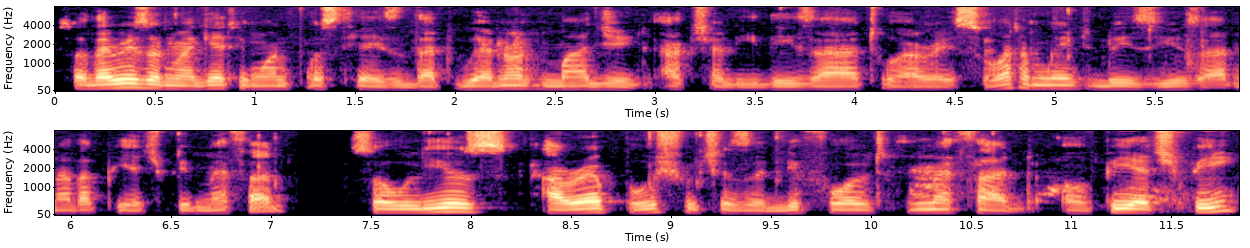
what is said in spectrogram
So the reason we're getting one post here is that we are not merging actually these are two arrays. So what I'm going to do is use another PHP method. So we'll use array push which is a default method of PHP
